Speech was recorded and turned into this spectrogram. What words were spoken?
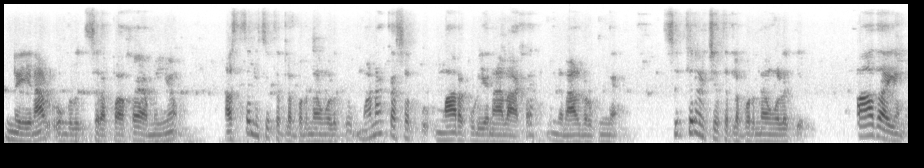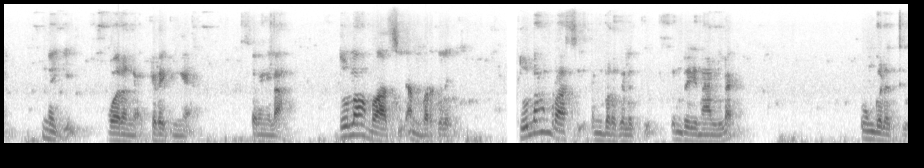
இன்றைய நாள் உங்களுக்கு சிறப்பாக அமையும். அஸ்த நட்சத்திரத்தில் பிறந்தவங்களுக்கு மனக்கசப்பு மாறக்கூடிய நாளாக இந்த நாள் இருக்குங்க. சித்திர நட்சத்திரத்தில் பிறந்தவங்களுக்கு ஆதாயம் இன்னைக்கு வருங்க கிடைக்குங்க. சரிங்களா? துலாம் ராசி அன்பர்களே துலாம் ராசி அன்பர்களுக்கு இன்றைய நாளில் உங்களுக்கு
